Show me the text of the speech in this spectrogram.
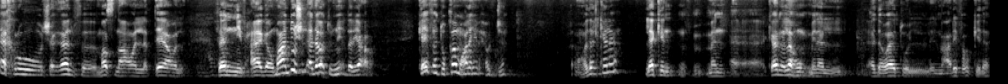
آخره شغال في مصنع ولا بتاع ولا فني في حاجة وما عندوش الأدوات إنه يقدر يعرف. كيف تقام عليه الحجة؟ هو ده الكلام. لكن من كان له من الأدوات والمعرفه وكده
